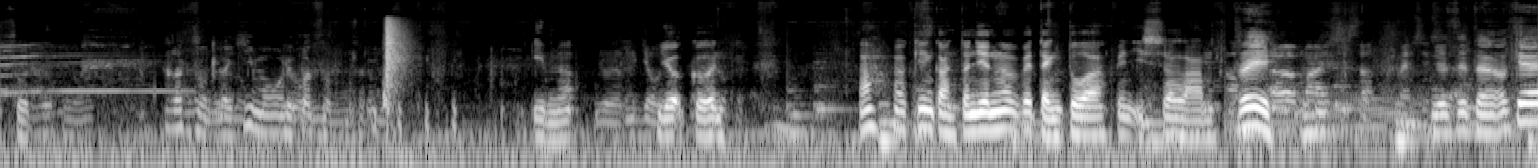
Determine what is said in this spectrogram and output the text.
ตรสุด ก็สุดเลยขี้โมหรือโคตรสุด อิ่มแล้วเยอะเกินเอะเรากินก่อนตอนเย็นเราไปแต่งตัวเป็นอิสลาม three Uh, my sister. My sister. you sit down okay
